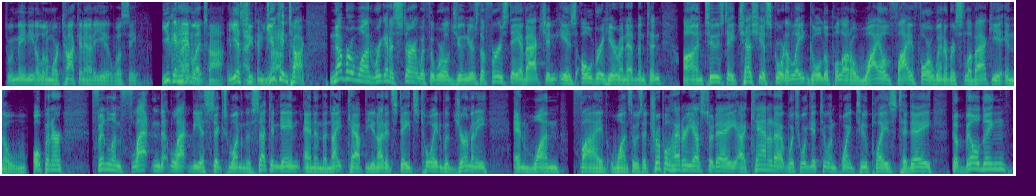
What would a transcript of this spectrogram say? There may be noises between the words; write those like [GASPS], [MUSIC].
so we may need a little more talking out of you. We'll see. You can handle can it. talk. Yes, I you can You talk. can talk. Number one, we're going to start with the World Juniors. The first day of action is over here in Edmonton. On Tuesday, Czechia scored a late goal to pull out a wild 5 4 win over Slovakia in the opener. Finland flattened Latvia 6 1 in the second game. And in the nightcap, the United States toyed with Germany and won 5 1. So it was a triple header yesterday. Uh, Canada, which we'll get to in point two, plays today. The building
